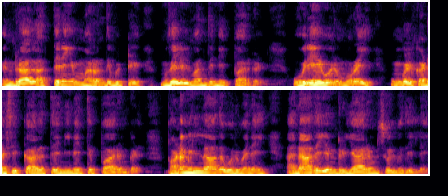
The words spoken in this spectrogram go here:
என்றால் அத்தனையும் மறந்துவிட்டு முதலில் வந்து நிற்பார்கள். ஒரே ஒரு முறை உங்கள் கடைசி காலத்தை நினைத்து பாருங்கள். பணமில்லாத ஒருவனை அனாதை என்று யாரும் சொல்வதில்லை.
